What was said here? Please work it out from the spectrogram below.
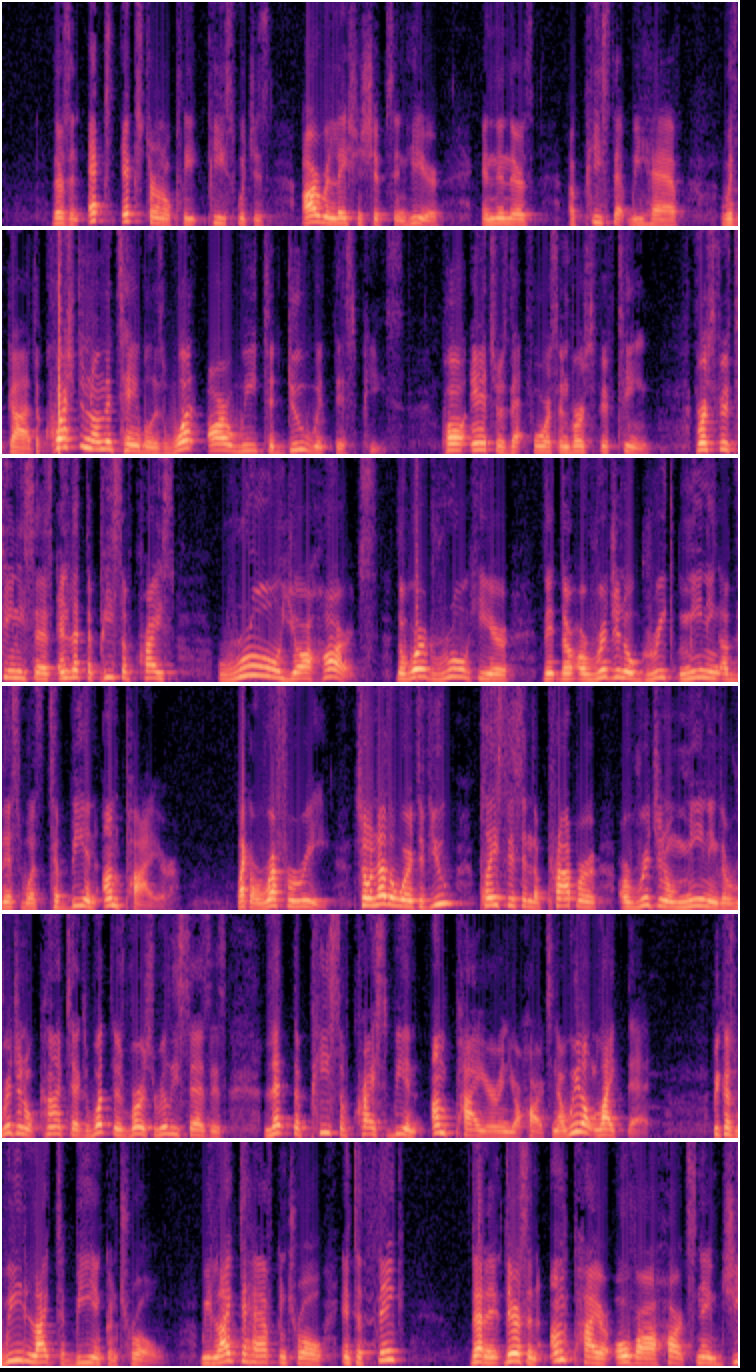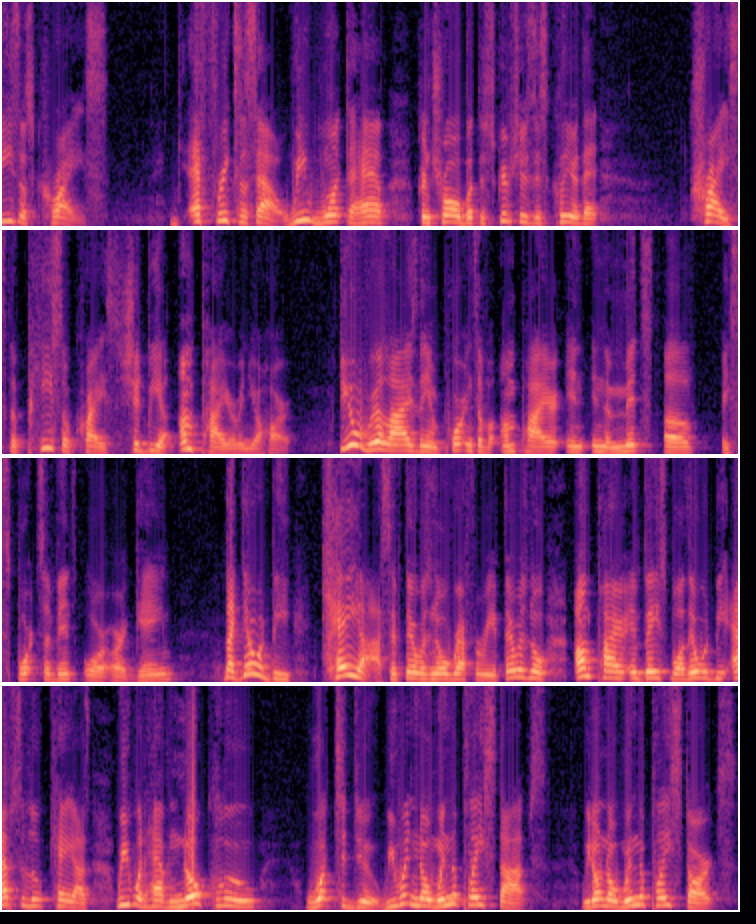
there's an ex- external peace which is our relationships in here, and then there's a peace that we have with God. The question on the table is what are we to do with this peace? Paul answers that for us in verse 15. Verse 15, he says, And let the peace of Christ rule your hearts. The word rule here, the, the original Greek meaning of this was to be an umpire, like a referee. So, in other words, if you place this in the proper original meaning, the original context, what the verse really says is, let the peace of Christ be an umpire in your hearts. Now, we don't like that because we like to be in control. We like to have control and to think that it, there's an umpire over our hearts named Jesus Christ. That freaks us out. We want to have control, but the scriptures is clear that Christ, the peace of Christ, should be an umpire in your heart. Do you realize the importance of an umpire in, in the midst of a sports event or, or a game? Like there would be chaos if there was no referee. If there was no umpire in baseball, there would be absolute chaos. We would have no clue what to do. We wouldn't know when the play stops, we don't know when the play starts.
